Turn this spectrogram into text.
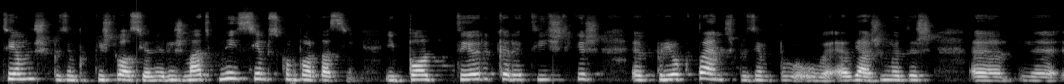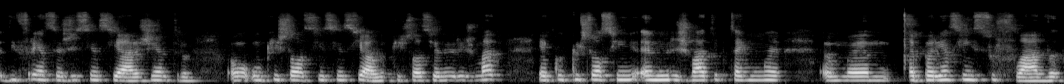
temos, por exemplo, que isto ósseo aneurismático nem sempre se comporta assim e pode ter características eh, preocupantes. Por exemplo, aliás, uma das eh, diferenças essenciais entre um quisto ósseo essencial e um quisto ósseo aneurismático é que o ósseo aneurismático tem uma uma aparência insuflada,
